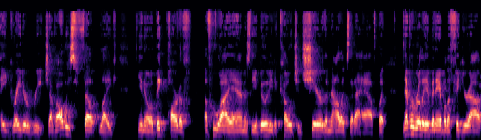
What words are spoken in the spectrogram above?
a greater reach. I've always felt like, you know, a big part of of who I am is the ability to coach and share the knowledge that I have, but never really have been able to figure out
